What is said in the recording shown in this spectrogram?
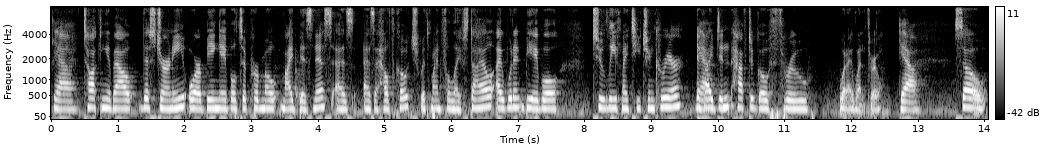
Yeah. talking about this journey or being able to promote my business as as a health coach with mindful lifestyle i wouldn't be able to leave my teaching career if i didn't have to go through what i went through Yeah. so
